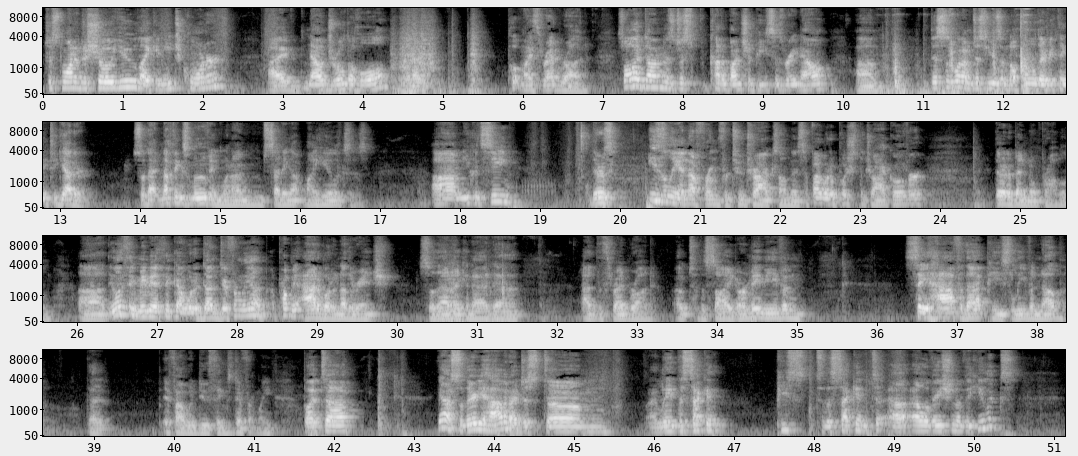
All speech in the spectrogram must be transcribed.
just wanted to show you like in each corner, I've now drilled a hole and I've put my thread rod. So all I've done is just cut a bunch of pieces right now. Um, this is what I'm just using to hold everything together so that nothing's moving when I'm setting up my helixes. Um, you can see there's easily enough room for two tracks on this. If I would have pushed the track over, there would have been no problem. Uh, the only thing maybe I think I would have done differently, I'd probably add about another inch so that I can add uh, add the thread rod out to the side, or maybe even say half of that piece, leave a nub that if I would do things differently. But uh, yeah, so there you have it. I just um, I laid the second piece to the second uh, elevation of the helix.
